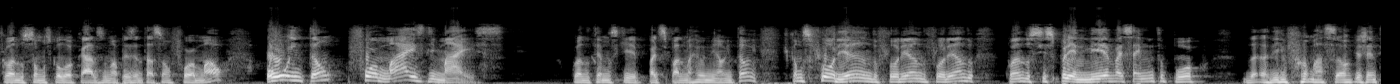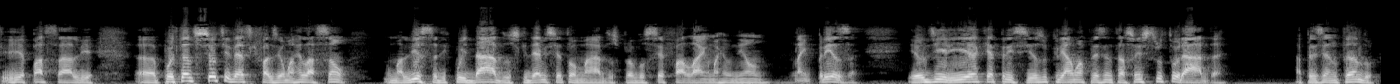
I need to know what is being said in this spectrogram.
quando somos colocados numa apresentação formal, ou então formais demais quando temos que participar de uma reunião. Então ficamos floreando, floreando, floreando. Quando se espremer, vai sair muito pouco de informação que a gente ia passar ali. Uh, portanto, se eu tivesse que fazer uma relação, uma lista de cuidados que devem ser tomados para você falar em uma reunião na empresa, eu diria que é preciso criar uma apresentação estruturada, apresentando,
